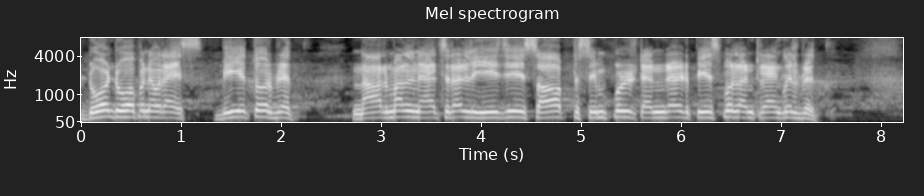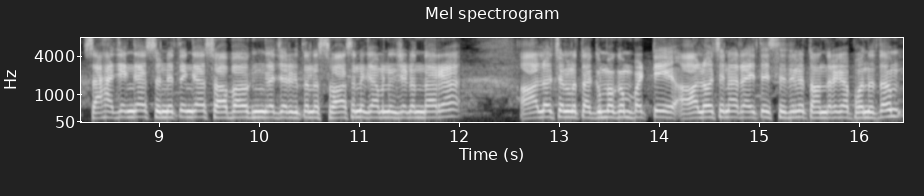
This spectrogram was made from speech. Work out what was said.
Don't open our eyes be your breath normal natural easy soft simple tendered peaceful and tranquil breath సహజంగా సున్నితంగా స్వాభావికంగా జరుగుతున్న శ్వాసను గమనించడం ద్వారా ఆలోచనలు తగ్గుముఖం పట్టి ఆలోచన రహిత స్థితిని తొందరగా పొందుతాం.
